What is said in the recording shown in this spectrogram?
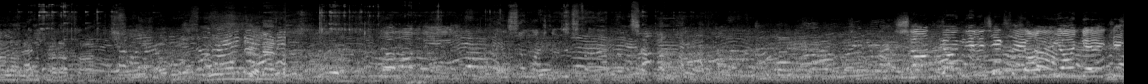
Alalım o tarafa. Birler. Şampiyon gelecek Şampiyon gelecek.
